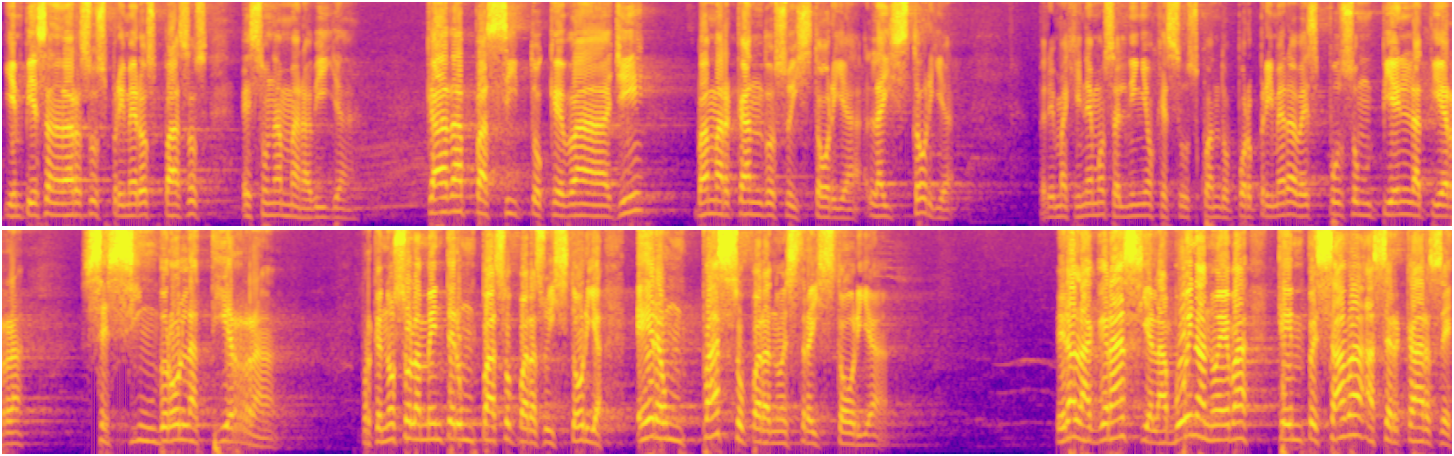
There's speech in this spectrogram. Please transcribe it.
y empiezan a dar sus primeros pasos, es una maravilla. Cada pasito que va allí va marcando su historia, la historia. Pero imaginemos al niño Jesús cuando por primera vez puso un pie en la tierra, se cimbró la tierra, porque no solamente era un paso para su historia, era un paso para nuestra historia. Era la gracia, la buena nueva que empezaba a acercarse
